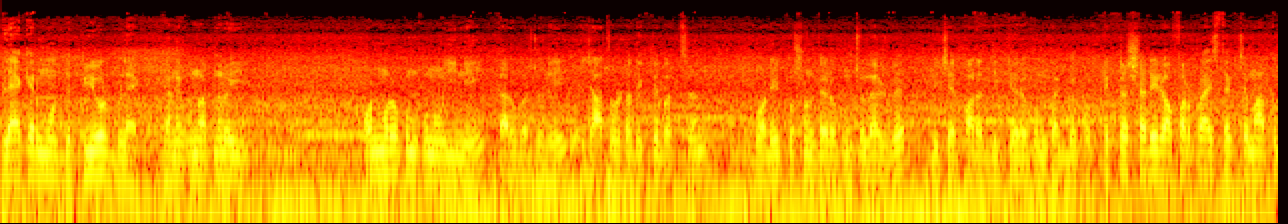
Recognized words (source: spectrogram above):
ব্ল্যাকের মধ্যে পিওর ব্ল্যাক এখানে কোনো আপনার ওই অন্যরকম কোনো ই নেই, কারুকার্য নেই। এই যে আঁচলটা দেখতে পাচ্ছেন বডির পোষণটা এরকম চলে আসবে, নিচের পাড়ের দিকটা এরকম থাকবে। প্রত্যেকটা শাড়ির অফার প্রাইস থাকছে মাত্র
